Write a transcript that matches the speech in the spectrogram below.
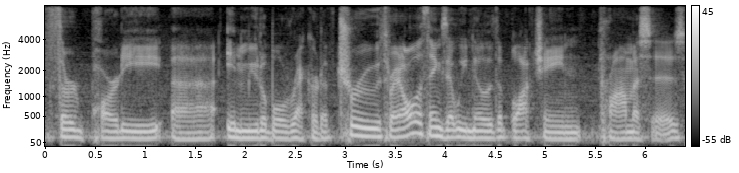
third party uh, immutable record of truth, right? All the things that we know the blockchain promises.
